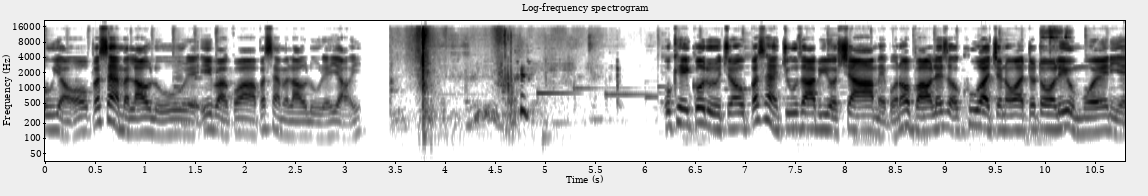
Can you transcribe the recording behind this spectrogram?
ဘူးရောင်အော်ပတ်စံမလောက်လို့တဲ့အေးပါကွာပတ်စံမလောက်လို့တဲ့ရောင်အေး okay ကိုတို့ကျွန်တော်ပတ်စံစူးစမ်းပြီးတော့ရှားရမယ်ပေါ့နော်ဘာလို့လဲဆိုတော့အခုကကျွန်တော်ကတော်တော်လေးကိုမွဲနေရ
